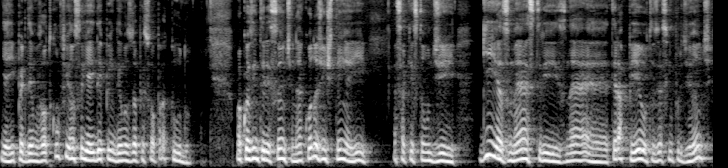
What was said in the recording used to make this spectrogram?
E aí perdemos autoconfiança e aí dependemos da pessoa para tudo. Uma coisa interessante, né? Quando a gente tem aí essa questão de guias, mestres, né, é, terapeutas e assim por diante,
